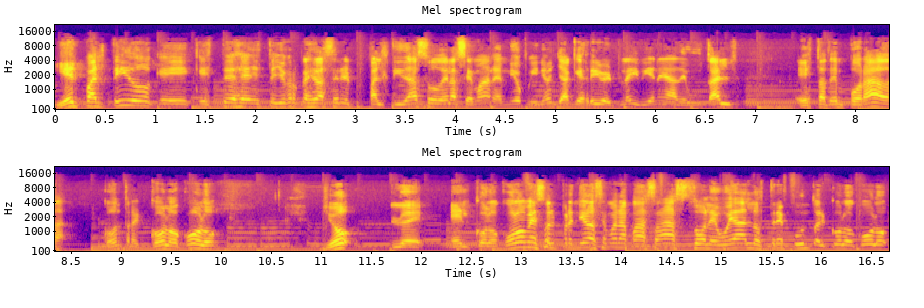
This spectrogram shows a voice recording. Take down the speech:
Y el partido que, este, este yo creo que va a ser el partidazo de la semana, en mi opinión, ya que River Plate viene a debutar esta temporada contra el Colo Colo. Yo, el Colo Colo me sorprendió la semana pasada, solo le voy a dar los tres puntos al Colo Colo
